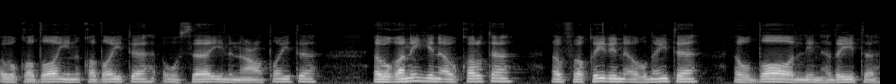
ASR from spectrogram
أو قضاء قضيته أو سائل أعطيته أو غني أوقرته أو فقير أغنيته أو ضال هديته.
